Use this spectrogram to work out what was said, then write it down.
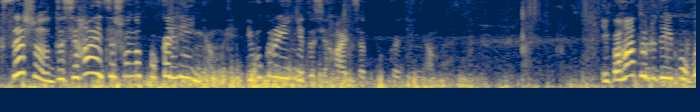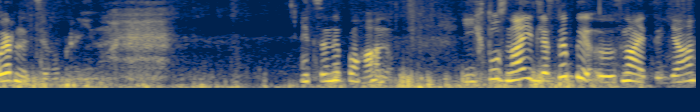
Все, що досягається, що воно поколіннями. І в Україні досягається поколіннями. І багато людей повернеться в Україну. І це непогано. І хто знає для себе, знаєте, я,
